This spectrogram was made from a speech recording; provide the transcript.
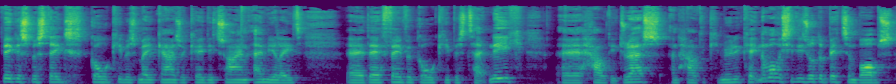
biggest mistakes goalkeepers make, guys. Okay, they try and emulate uh, their favourite goalkeeper's technique, uh, how they dress and how they communicate. Now, obviously, these other bits and bobs,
